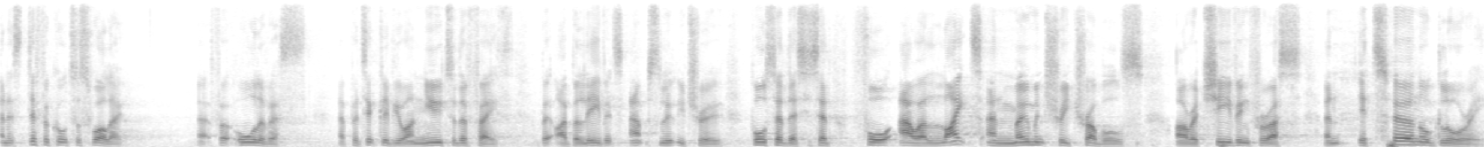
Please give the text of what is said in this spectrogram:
and it's difficult to swallow uh, for all of us, uh, particularly if you are new to the faith, but I believe it's absolutely true. Paul said this He said, For our light and momentary troubles are achieving for us an eternal glory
